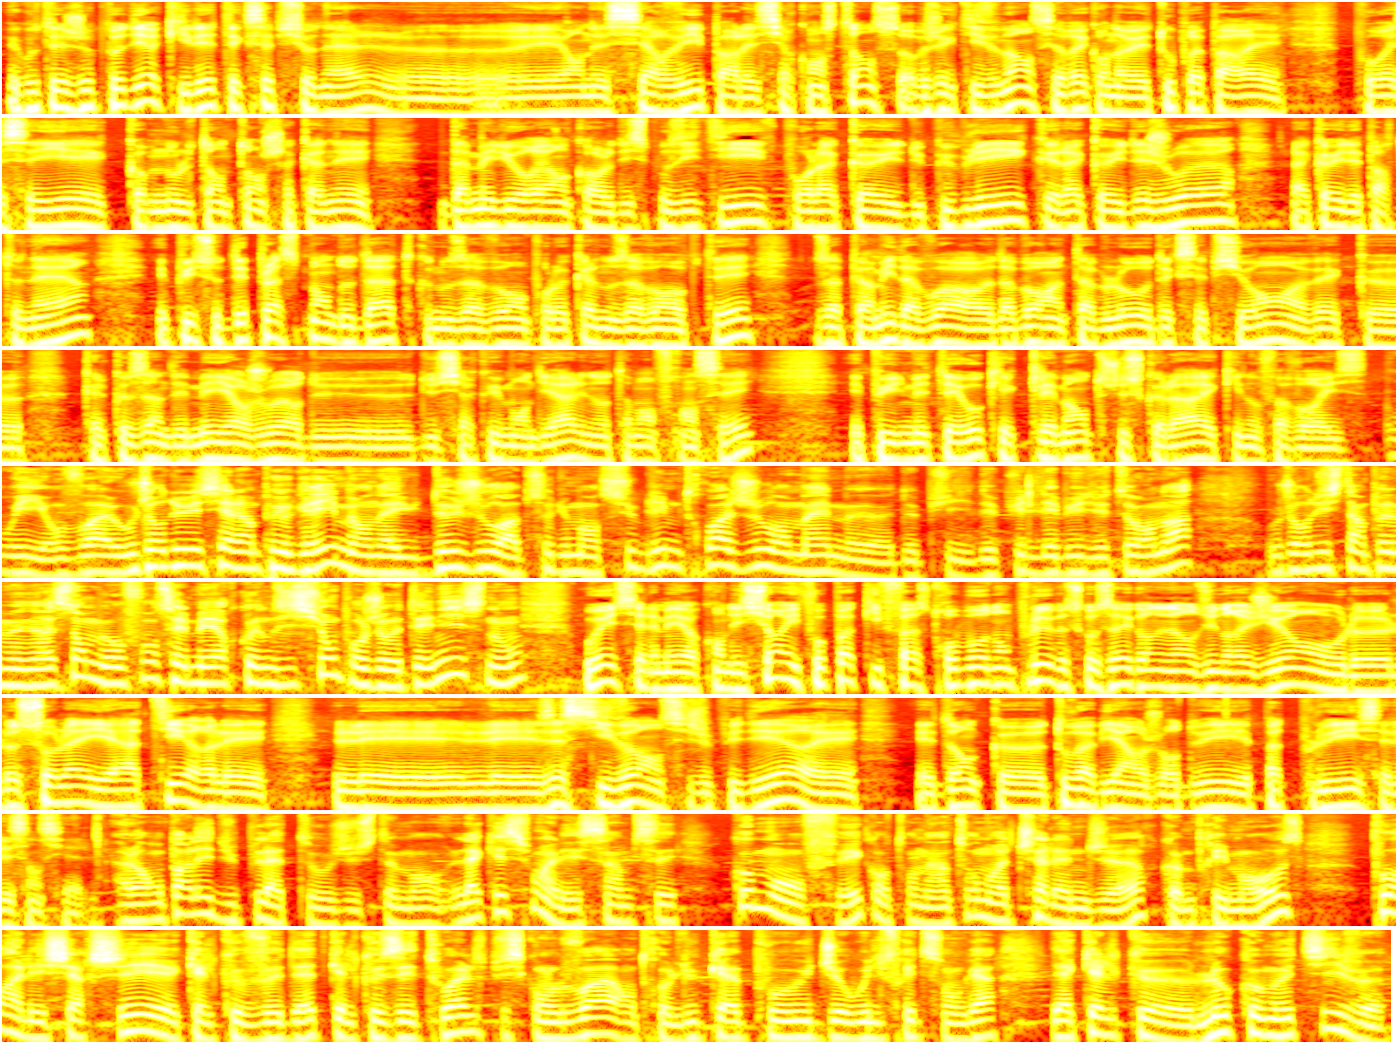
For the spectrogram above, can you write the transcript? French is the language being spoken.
Écoutez, je peux dire qu'il est exceptionnel euh, et on est servi par les circonstances. Objectivement, c'est vrai qu'on avait tout préparé pour essayer, comme nous le tentons chaque année, d'améliorer encore le dispositif pour l'accueil du public, l'accueil des joueurs, l'accueil des partenaires. Et puis ce déplacement de date que nous avons, pour lequel nous avons opté nous a permis d'avoir euh, d'abord un tableau d'exception avec euh, quelques-uns des meilleurs joueurs du, du circuit mondial et notamment français. Et puis une météo qui est clémente jusque-là et qui nous favorise. Oui, on voit aujourd'hui le ciel un peu gris, mais on a eu deux jours absolument sublimes, trois jours même euh, depuis, depuis le début du tournoi. Aujourd'hui, c'est un peu menaçant, mais au fond, c'est les meilleures conditions pour jouer au tennis, non? Oui, c'est les meilleures conditions. Il faut pas qu'il fasse trop beau non plus, parce que vous savez qu'on est dans une région où le, le soleil attire les, les, les, estivants, si je puis dire, et, donc euh, tout va bien aujourd'hui. Pas de pluie, c'est l'essentiel. Alors, on parlait du plateau, justement. La question, elle est simple, c'est comment on fait quand on a un tournoi challenger, comme Primrose, pour aller chercher quelques vedettes, quelques étoiles, puisqu'on le voit entre Lucas Pouille, Joe Wilfried Songa, il y a quelques locomotives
